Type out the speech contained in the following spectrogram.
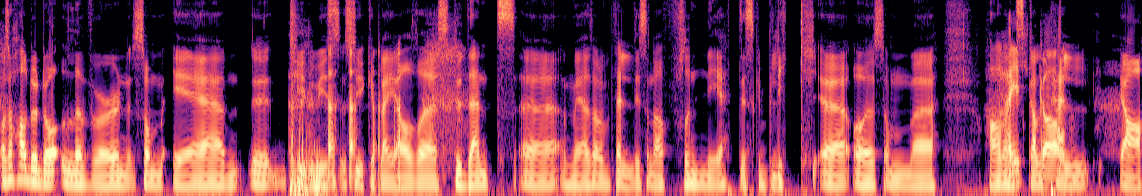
Og så har du da Laverne, som er eh, tydeligvis sykepleierstudent uh, med sånn veldig sånn frenetisk blikk, eh, og som eh, har en skalpell Ja,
